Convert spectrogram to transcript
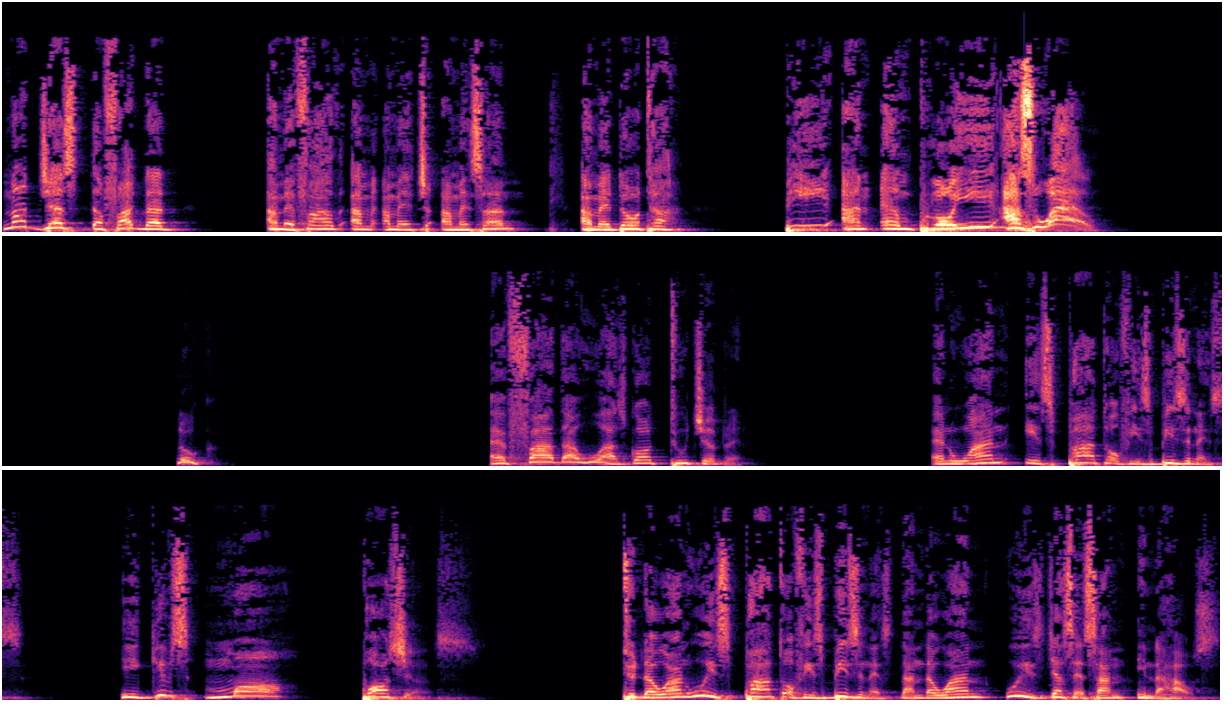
Not just the fact that I'm a father, I'm, I'm, a, I'm a son, I'm a daughter. Be an employee as well. Look, a father who has got two children and one is part of his business, he gives more portions to the one who is part of his business than the one who is just a son in the house.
